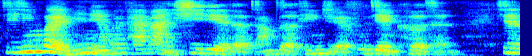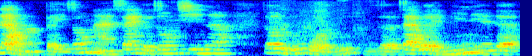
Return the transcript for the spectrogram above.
基金会明年会开办一系列的长者听觉复健课程。现在我们北中南三个中心呢，都如火如荼的在为明年的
